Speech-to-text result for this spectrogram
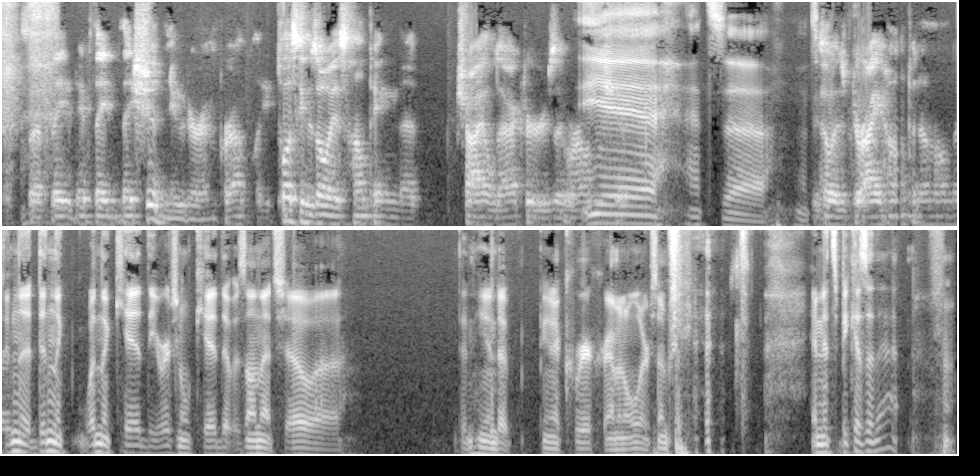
So if they if they they should neuter him probably. Plus, he was always humping the child actors that were on. the show. Yeah, that's uh, that's He was always dry humping them on Didn't the didn't the wasn't the kid the original kid that was on that show? Uh, didn't he end up being a career criminal or some shit? and it's because of that.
